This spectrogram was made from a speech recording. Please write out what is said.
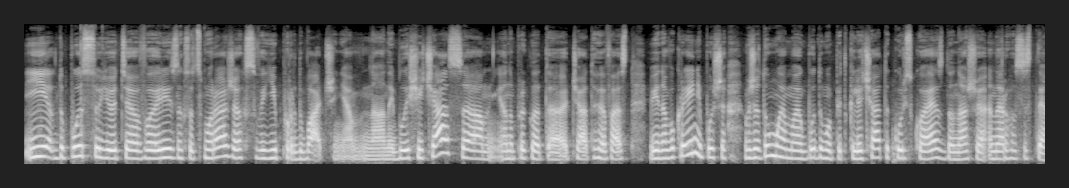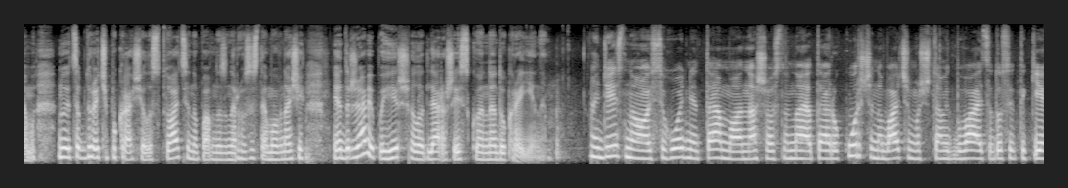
і дописують в різних соцмережах свої передбачення на найближчий час. Е, Наприклад, е, чат Гефест Війна в Україні пише: вже думаємо, як будемо підключати Курську АЕС до нашої енергосистеми. Ну і це б, до речі, покращило ситуацію, напевно, з енергосистемою в нашій державі, погіршило для рашистської недокраїни. Дійсно, сьогодні тема наша основна етеру Курщина. Бачимо, що там відбуваються досить такі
